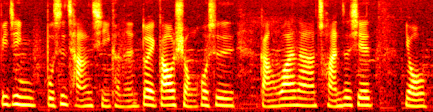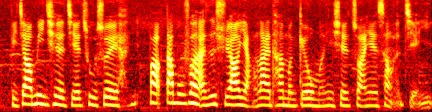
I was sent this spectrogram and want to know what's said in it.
毕竟不是长期，可能对高雄或是港湾啊、船这些有比较密切的接触，所以大大部分还是需要仰赖他们给我们一些专业上的建议。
